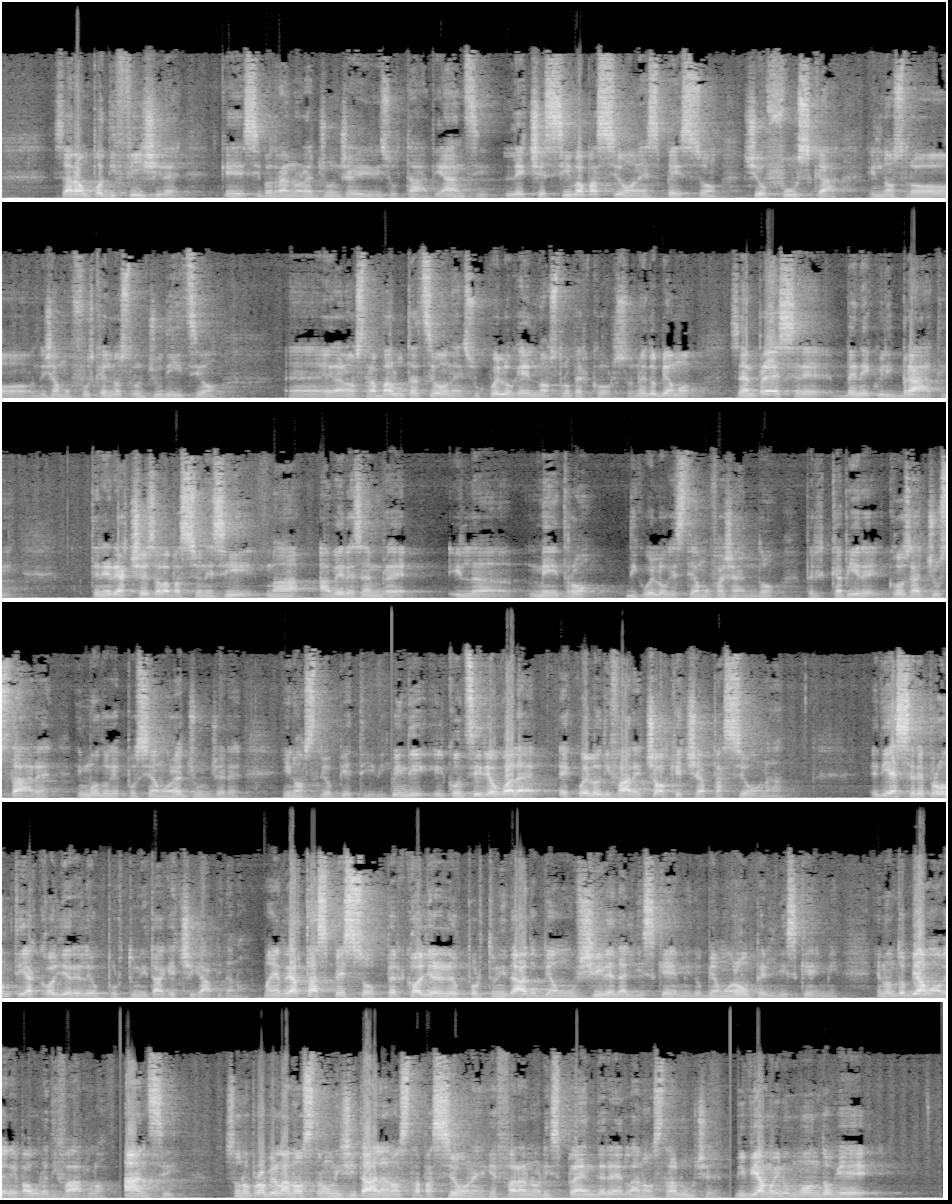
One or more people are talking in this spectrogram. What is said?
sarà un po' difficile che si potranno raggiungere i risultati, anzi l'eccessiva passione spesso ci offusca il nostro, diciamo, offusca il nostro giudizio eh, e la nostra valutazione su quello che è il nostro percorso. Noi dobbiamo sempre essere ben equilibrati, tenere accesa la passione sì, ma avere sempre il metro di quello che stiamo facendo per capire cosa aggiustare in modo che possiamo raggiungere i nostri obiettivi. Quindi il consiglio qual è? È quello di fare ciò che ci appassiona e di essere pronti a cogliere le opportunità che ci capitano. Ma in realtà spesso per cogliere le opportunità dobbiamo uscire dagli schemi, dobbiamo rompere gli schemi e non dobbiamo avere paura di farlo. Anzi, sono proprio la nostra unicità, la nostra passione che faranno risplendere la nostra luce. Viviamo in un mondo che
